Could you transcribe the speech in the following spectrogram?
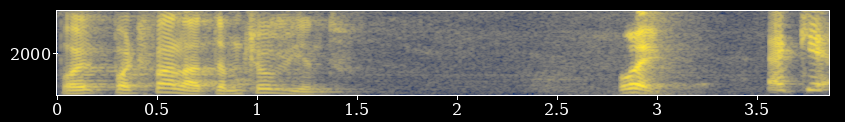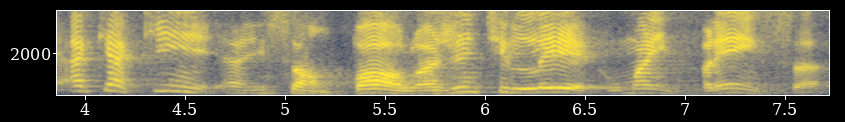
Pode, pode falar, estamos te ouvindo. Oi. É que, é que aqui em São Paulo a gente lê uma imprensa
